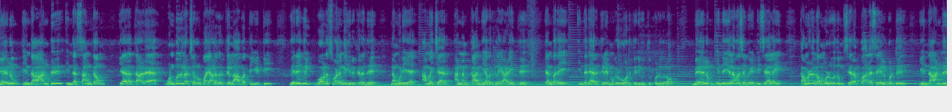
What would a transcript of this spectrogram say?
மேலும் இந்த ஆண்டு இந்த சங்கம் ஏறத்தாழ ஒன்பது லட்சம் ரூபாய் அளவிற்கு லாபத்தை ஈட்டி விரைவில் போனஸ் வழங்க இருக்கிறது. நம்முடைய அமைச்சர் அண்ணன் காந்தி அவர்களை அழைத்து என்பதை இந்த நேரத்திலே மகிழ்வோடு தெரிவித்துக் கொள்கிறோம். மேலும் இந்த இலவச வேட்டி சேலை தமிழகம் முழுவதும் சிறப்பாக செயல்பட்டு இந்த ஆண்டு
